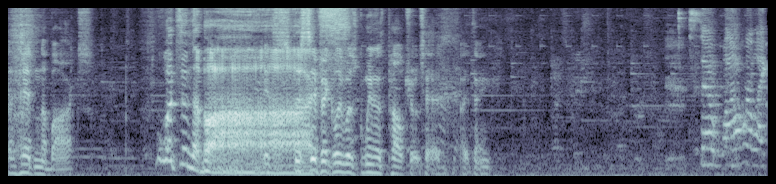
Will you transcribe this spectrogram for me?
A head in the box. What's in the box? It specifically was Gwyneth Paltrow's head. I think. So while we're like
